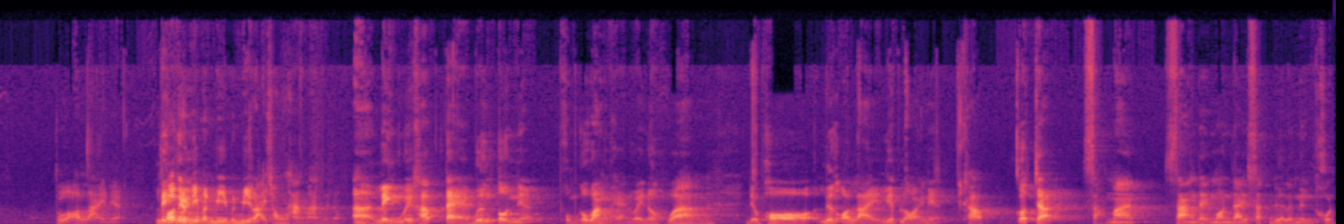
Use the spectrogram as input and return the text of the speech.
ำตัวออนไลน์เนี่ยล็งเพราะเดี๋ยวไนี้มันมีมันมีหลายช่องทางมากเลยเนาะ อ่าเล็งไว้ครับ แต่เบื้องต้นเนี่ย ผมก็วางแผนไว้เนาะว่าอืมเดี๋ยวพอเรื่องออนไลน์เรียบร้อยเนี่ยครับก็จะสามารถสร้างไดมอนด์ได้สักเดือนละหนึ่งคน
